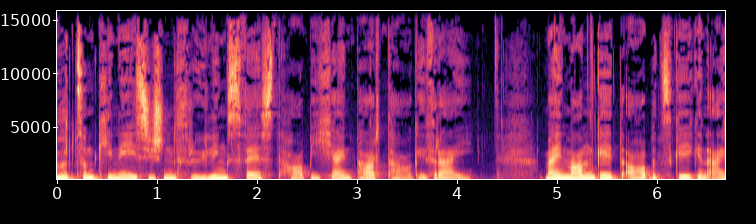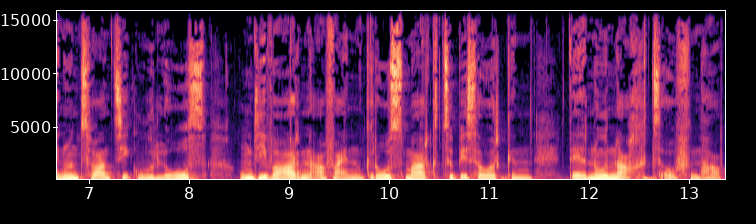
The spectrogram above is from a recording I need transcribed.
Nur zum chinesischen Frühlingsfest habe ich ein paar Tage frei. Mein Mann geht abends gegen 21 Uhr los, um die Waren auf einen Großmarkt zu besorgen, der nur nachts offen hat.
